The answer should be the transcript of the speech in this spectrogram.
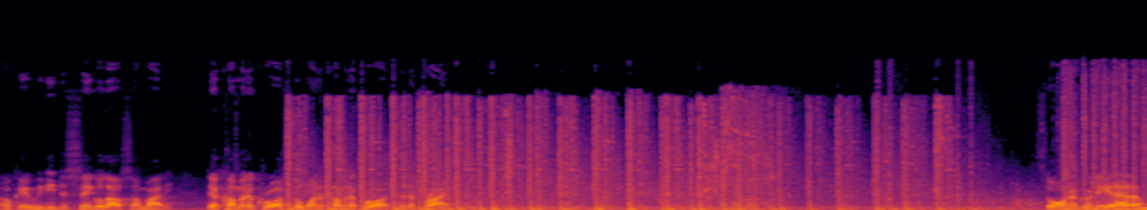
okay, we need to single out somebody. They're coming across, the one coming across in the front. Throwing a grenade at him.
